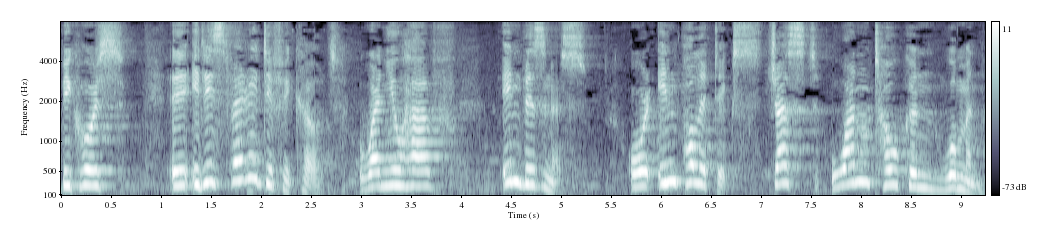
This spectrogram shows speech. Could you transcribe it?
Because eh, it is very difficult when you have in business or in politics just one token woman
